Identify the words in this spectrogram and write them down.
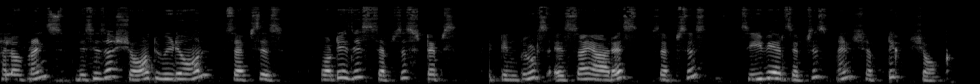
Hello friends, this is a short video on sepsis. What is this sepsis steps? It includes SIRS, sepsis, severe sepsis and septic shock.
